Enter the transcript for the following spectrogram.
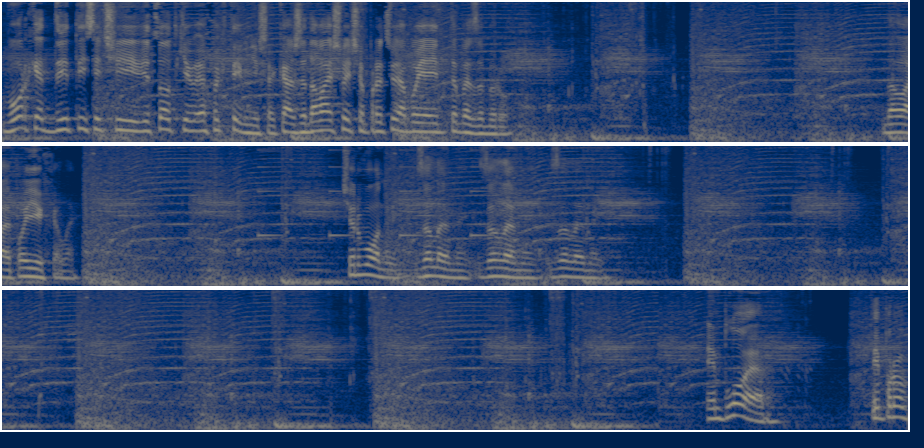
Воркет 2000% ефективніше. Каже, давай швидше працюй, або я і тебе заберу. Давай, поїхали. Червоний, зелений, зелений, зелений. Емплоєр. Ти про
